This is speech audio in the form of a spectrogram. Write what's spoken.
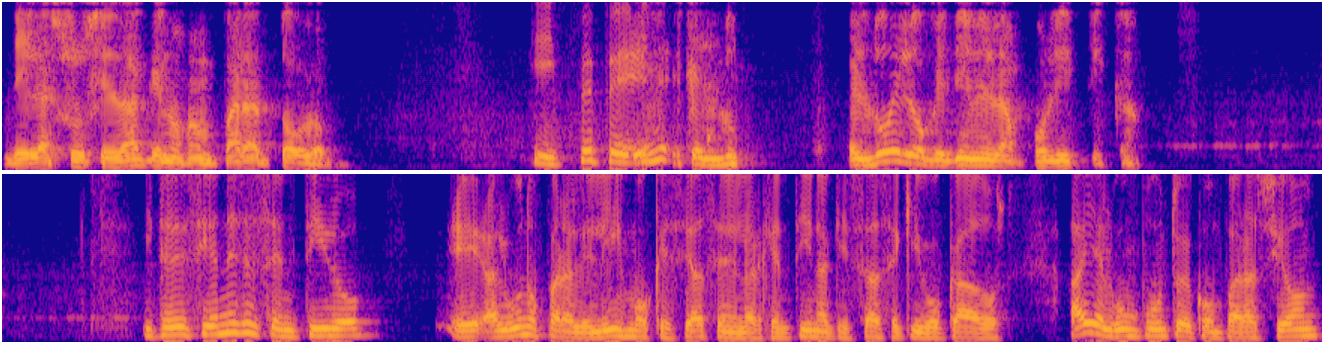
de la sociedad que nos ampara a todos. Y Pepe... Ese es el, duelo que tiene la política. Y te decía, en ese sentido, eh, algunos paralelismos que se hacen en la Argentina, quizás equivocados, ¿hay algún punto de comparación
